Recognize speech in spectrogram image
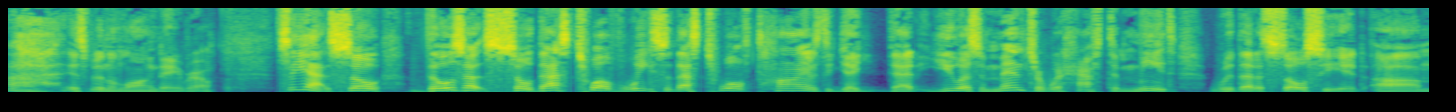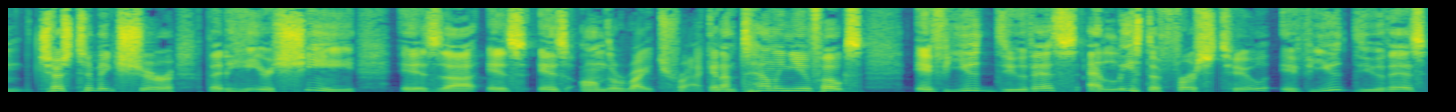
Ah, it's been a long day, bro. So yeah, so those are so that's twelve weeks. So that's twelve times that you, that you as a mentor would have to meet with that associate, um, just to make sure that he or she is uh, is is on the right track. And I'm telling you, folks, if you do this, at least the first two, if you do this,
